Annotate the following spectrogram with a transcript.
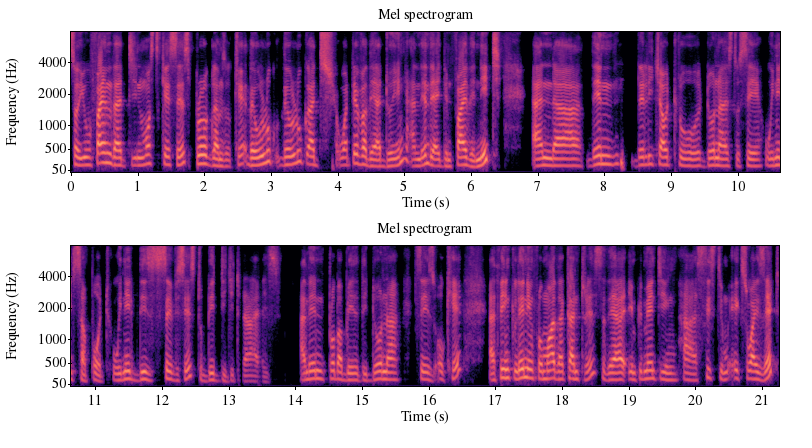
So you'll find that in most cases, programs, okay, they will look, they will look at whatever they are doing and then they identify the need. And uh, then they reach out to donors to say, we need support. We need these services to be digitalized. And then probably the donor says, okay, I think learning from other countries, they are implementing uh, system XYZ,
